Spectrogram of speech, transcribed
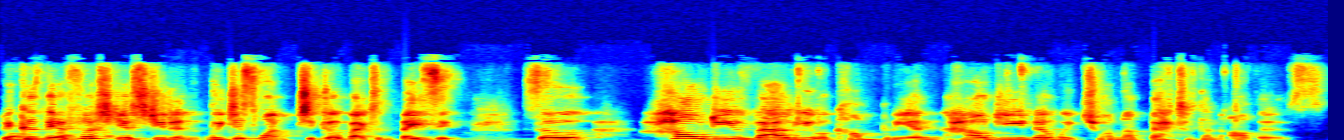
Because they're first year students, we just want to go back to the basic. So how do you value a company and how do you know which one are better than others?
